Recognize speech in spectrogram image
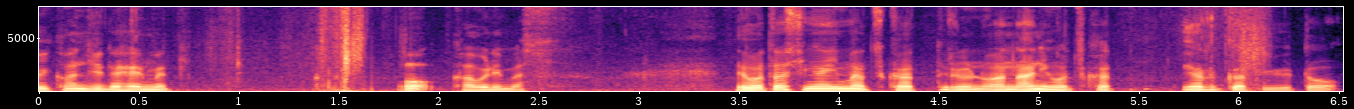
ういう感じでヘルメットをかぶります。で私が今使ってるのは何を使っやるかというと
